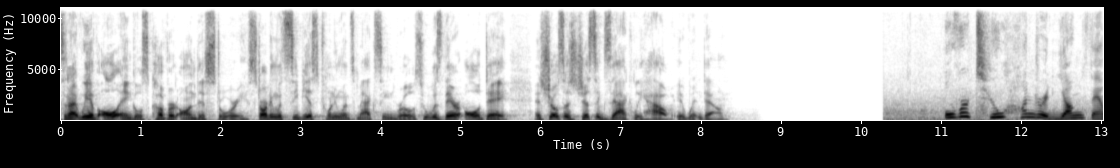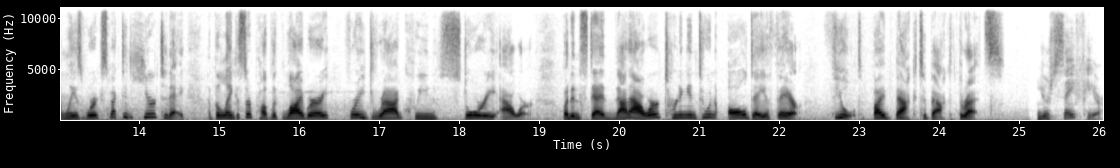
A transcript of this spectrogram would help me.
Tonight, we have all angles covered on this story, starting with CBS 21's Maxine Rose, who was there all day and shows us just exactly how it went down. Over 200 young families were expected here today at the Lancaster Public Library for a drag queen story hour. But instead, that hour turning into an all day affair, fueled by back to back threats. You're safe here.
